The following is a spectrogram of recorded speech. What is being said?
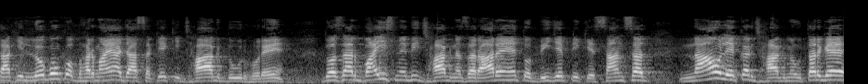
ताकि लोगों को भरमाया जा सके कि झाग दूर हो रहे हैं। 2022 में भी झाग नज़र आ रहे हैं तो बीजेपी के सांसद नाव लेकर झाग में उतर गए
